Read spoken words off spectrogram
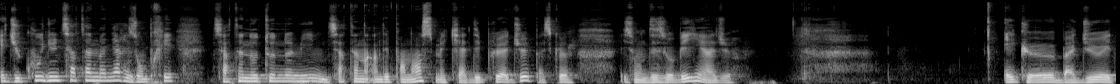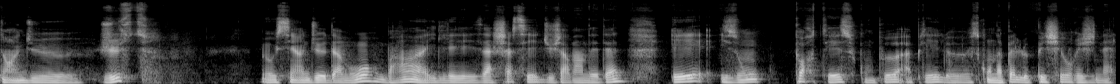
Et du coup, d'une certaine manière, ils ont pris une certaine autonomie, une certaine indépendance, mais qui a déplu à Dieu parce que ils ont désobéi à Dieu. Et que bah, Dieu étant un Dieu juste, mais aussi un Dieu d'amour, bah, il les a chassés du jardin d'Éden et ils ont porté ce qu'on peut appeler le, ce qu'on appelle le péché originel.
